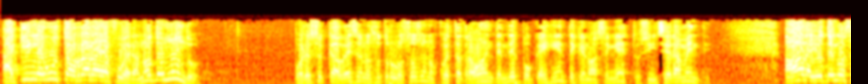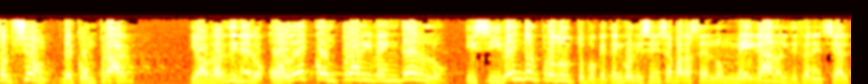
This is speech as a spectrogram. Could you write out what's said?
¿A quién le gusta ahorrar allá afuera? No todo el mundo. Por eso es que a veces nosotros los socios nos cuesta trabajo entender porque hay gente que no hacen esto, sinceramente. Ahora yo tengo esa opción de comprar y ahorrar dinero o de comprar y venderlo. Y si vendo el producto porque tengo licencia para hacerlo, me gano el diferencial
